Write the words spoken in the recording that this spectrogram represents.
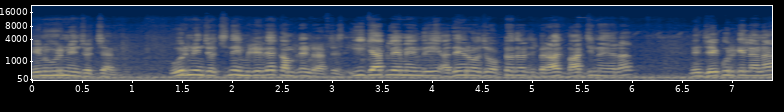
నేను ఊరి నుంచి వచ్చాను. ఊరి నుంచి వచ్చింది ఇమీడియట్గా కంప్లైంట్ డ్రాఫ్ట్ చేసి ఈ గ్యాప్లో ఏమైంది? అదే రోజు ఒకటో తరగతి బార్జిన్ అయ్యారా నేను జైపూర్కి వెళ్ళానా?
